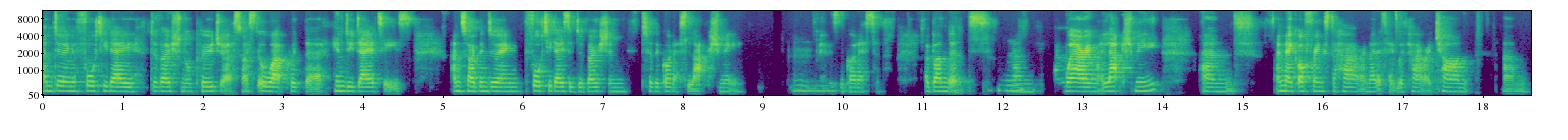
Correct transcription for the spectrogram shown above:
i'm doing a 40 day devotional puja so i still work with the hindu deities and so i've been doing 40 days of devotion to the goddess lakshmi mm. who's the goddess of abundance mm. i'm wearing my lakshmi and I make offerings to her, I meditate with her, I chant, um,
